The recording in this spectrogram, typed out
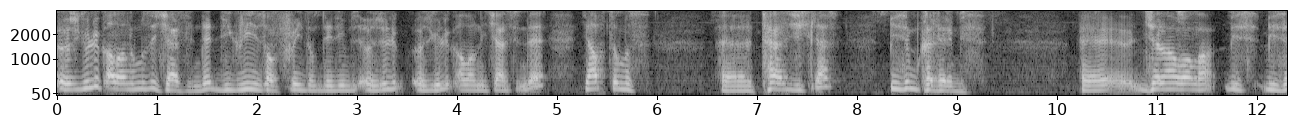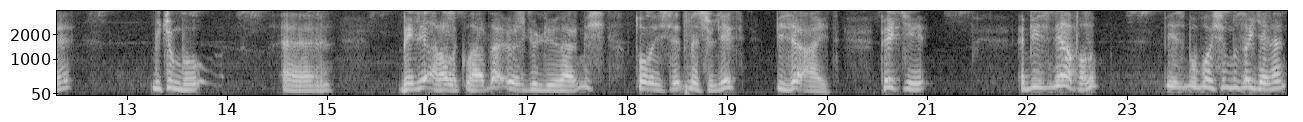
özgürlük alanımız içerisinde, degrees of freedom dediğimiz özgürlük, özgürlük alanı içerisinde yaptığımız e, tercihler bizim kaderimiz. E, Cenab-ı Allah biz bize bütün bu e, belli aralıklarda özgürlüğü vermiş. Dolayısıyla mesuliyet bize ait. Peki e, biz ne yapalım? Biz bu başımıza gelen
